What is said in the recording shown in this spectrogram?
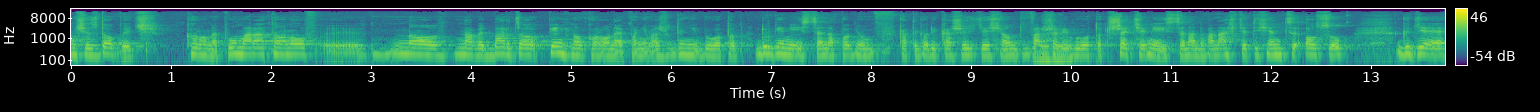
mi się zdobyć koronę półmaratonów, y, no nawet bardzo piękną koronę, ponieważ w Gdyni było to drugie miejsce na podium w kategorii K60, w Warszawie było to trzecie miejsce na 12 tysięcy osób, gdzie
